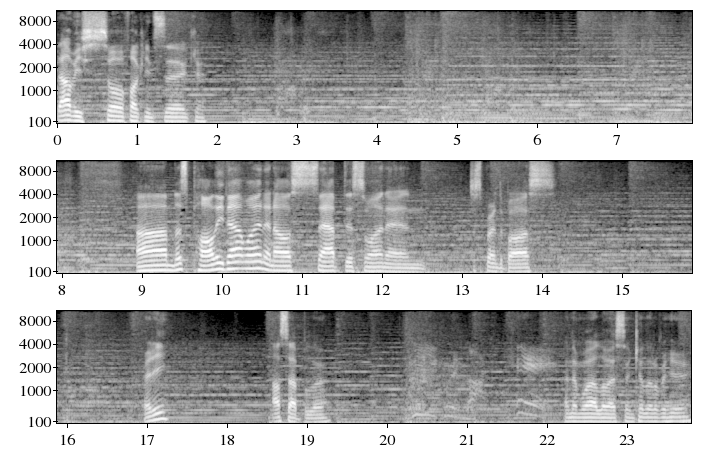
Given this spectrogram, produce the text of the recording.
That would be so fucking sick. Um, let's poly that one and I'll sap this one and just burn the boss. Ready? I'll sap blue. And then we'll LOS and kill it over here.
